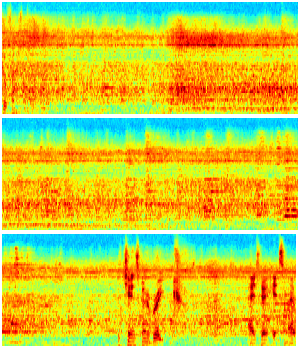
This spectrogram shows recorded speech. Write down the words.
Too fast. The chain's gonna break. And it's gonna hit some air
